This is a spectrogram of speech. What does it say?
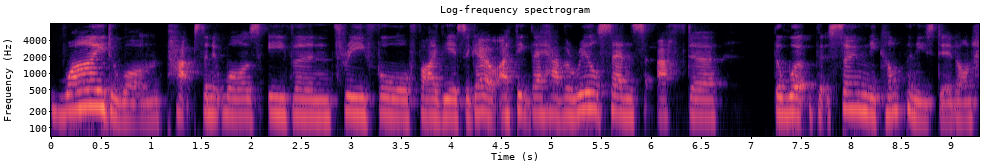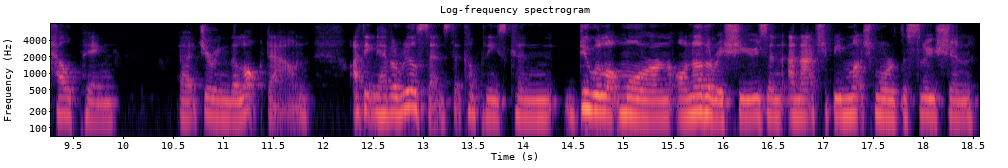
wider one, perhaps, than it was even three, four, five years ago. I think they have a real sense after the work that so many companies did on helping uh, during the lockdown. I think they have a real sense that companies can do a lot more on, on other issues and, and actually be much more of the solution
